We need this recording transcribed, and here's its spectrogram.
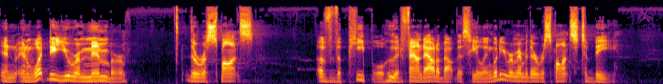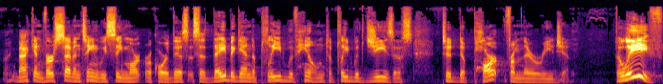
And, and what do you remember the response of the people who had found out about this healing? What do you remember their response to be? Back in verse 17, we see Mark record this. It says, They began to plead with him, to plead with Jesus, to depart from their region, to leave,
